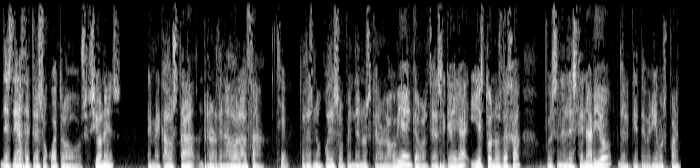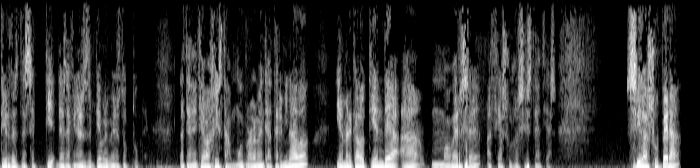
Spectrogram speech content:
desde hace tres o cuatro sesiones, el mercado está reordenado al alza. Entonces no puede sorprendernos que ahora lo haga bien, que la volatilidad se caiga y esto nos deja pues en el escenario del que deberíamos partir desde, desde finales de septiembre y primeros de octubre. La tendencia bajista muy probablemente ha terminado y el mercado tiende a moverse hacia sus resistencias. Si la supera,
